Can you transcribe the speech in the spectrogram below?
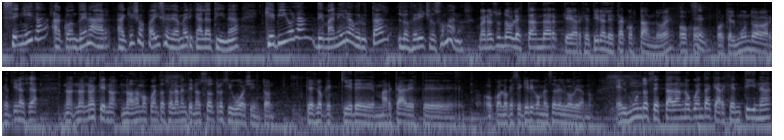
se niega a condenar a aquellos países de América Latina que violan de manera brutal los derechos humanos. Bueno, es un doble estándar que a Argentina le está costando, ¿eh? Ojo, Sí. porque el mundo Argentina ya... No, no, no es que no- nos damos cuenta solamente nosotros y Washington, que es lo que quiere marcar este... o con lo que se quiere convencer el gobierno. El mundo se está dando cuenta que Argentina,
